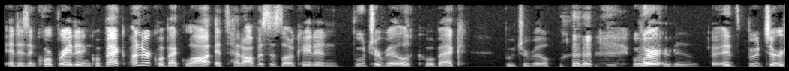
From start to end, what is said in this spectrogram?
It is incorporated in Quebec under Quebec law. Its head office is located in Butcherville, Quebec. Butcherville. where it's Butcher.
